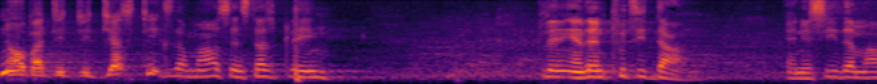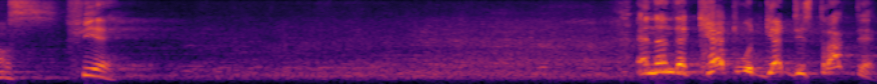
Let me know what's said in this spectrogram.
No, but it, it just takes the mouse and starts playing, playing, and then puts it down. And you see the mouse fear. And then the cat would get distracted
